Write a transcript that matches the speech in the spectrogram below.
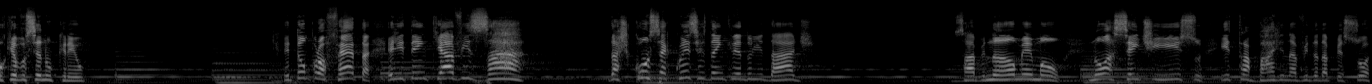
porque você não creu. Então o profeta, ele tem que avisar das consequências da incredulidade. Sabe, não, meu irmão, não aceite isso e trabalhe na vida da pessoa,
